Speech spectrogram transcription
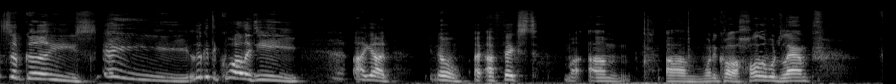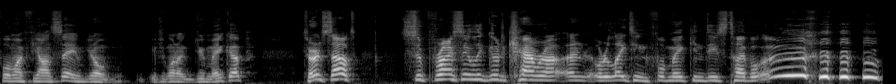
what's up, guys? Hey, look at the quality. I got, you know, I, I fixed my um um what do you call a Hollywood lamp for my fiance. You know, if you want to do makeup. Turns out, surprisingly good camera and or lighting for making this type of.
